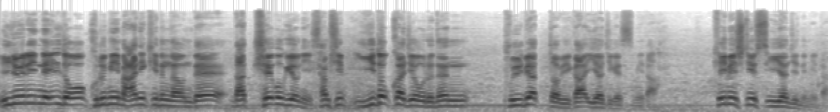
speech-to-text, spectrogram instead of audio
일요일인 내일도 구름이 많이 끼는 가운데 낮 최고 기온이 32도까지 오르는 불볕 더위가 이어지겠습니다. KBS 뉴스 이현진입니다.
